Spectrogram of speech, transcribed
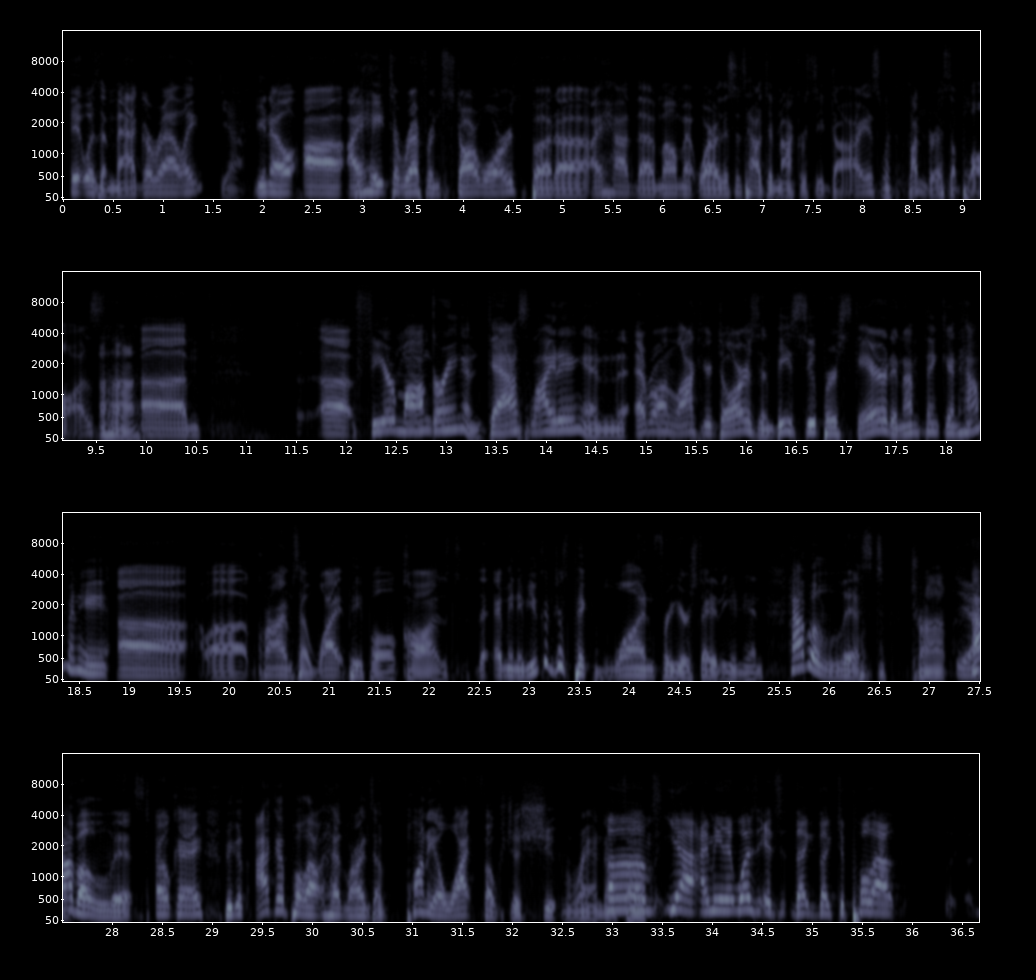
It was a MAGA rally. Yeah. You know, uh, I hate to reference Star Wars, but uh, I had the moment where this is how democracy dies with thunderous applause. Uh-huh. Um, uh, fear mongering and gaslighting, and everyone lock your doors and be super scared. And I'm thinking, how many uh, uh, crimes have white people caused? I mean, if you can just pick one for your State of the Union, have a list, Trump. Yeah. Have a list, okay? Because I could pull out headlines of plenty of white folks just shooting random Um, folks. yeah, I mean, it was. It's like like to pull out.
